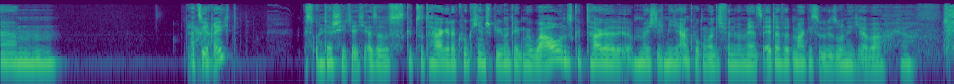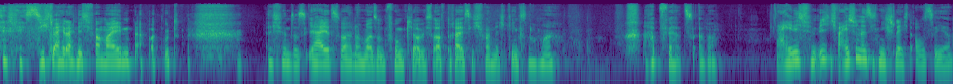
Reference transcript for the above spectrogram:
Ähm, Hat ja. sie recht? Ist unterschiedlich. Also es gibt so Tage, da gucke ich in den Spiegel und denke mir, wow, und es gibt Tage, da möchte ich mich nicht angucken. Und ich finde, wenn man jetzt älter wird, mag ich sowieso nicht, aber ja. lässt sich leider nicht vermeiden, aber gut. Ich finde das, ja, jetzt war nochmal so ein Punkt, glaube ich, so ab 30 fand ich, ging es nochmal abwärts, aber. Nein, ich, mich, ich weiß schon, dass ich nicht schlecht aussehe.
